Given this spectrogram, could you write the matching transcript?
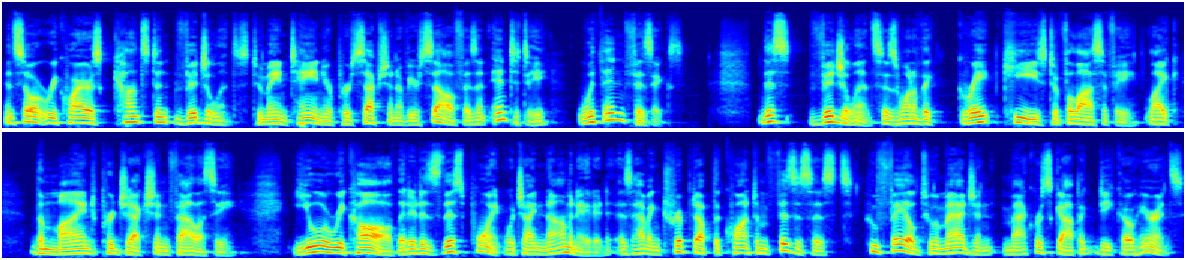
And so it requires constant vigilance to maintain your perception of yourself as an entity within physics. This vigilance is one of the great keys to philosophy, like the mind projection fallacy. You will recall that it is this point which I nominated as having tripped up the quantum physicists who failed to imagine macroscopic decoherence.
